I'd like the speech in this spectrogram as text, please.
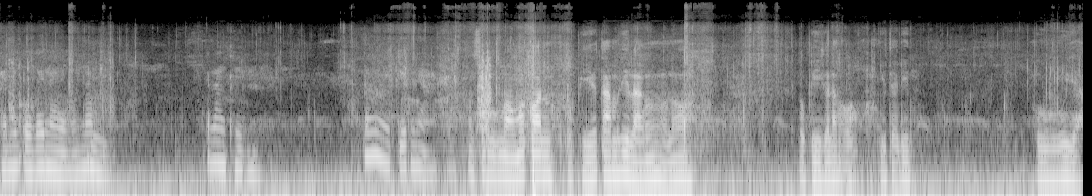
คันนี้เปิดไว้หน่อยเนาะกำลังขึ้นเอ้ยเก็บหยาบเอาส่งลูกน้องมาก่อนลูกผีตามมาทีหลังเอาเนาะลูกผีกำลังออกอยู่ใต้ดินโอ้ยอย่า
